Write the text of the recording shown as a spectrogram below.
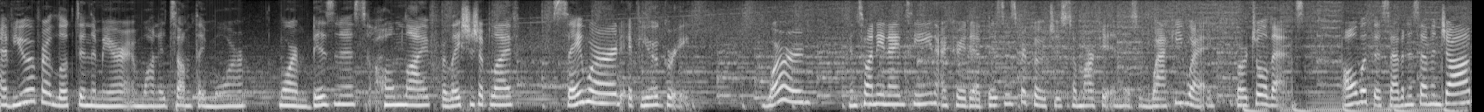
Have you ever looked in the mirror and wanted something more? More in business, home life, relationship life? Say word if you agree. Word. In 2019, I created a business for coaches to market in this wacky way virtual events. All with a 7 to 7 job.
